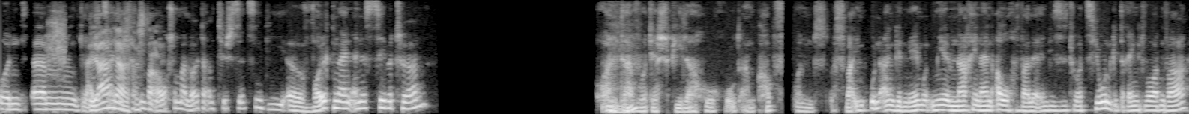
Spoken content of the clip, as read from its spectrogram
Und ähm, gleichzeitig ja, ja, hatten wir auch schon mal Leute am Tisch sitzen, die äh, wollten ein NSC betören. Und mhm. da wurde der Spieler hochrot am Kopf und es war ihm unangenehm und mir im Nachhinein auch, weil er in die Situation gedrängt worden war,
